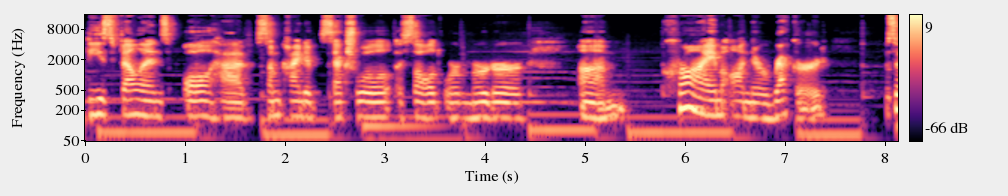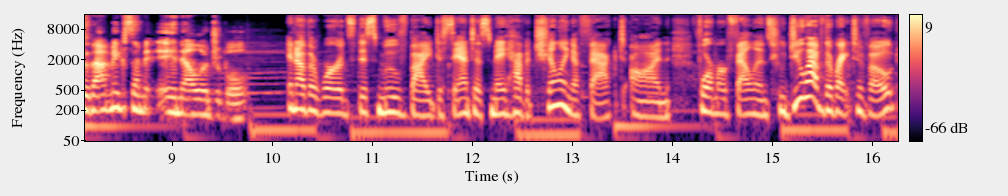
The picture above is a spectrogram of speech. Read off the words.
these felons all have some kind of sexual assault or murder um, crime on their record. So that makes them ineligible. In other words, this move by DeSantis may have a chilling effect on former felons who do have the right to vote,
